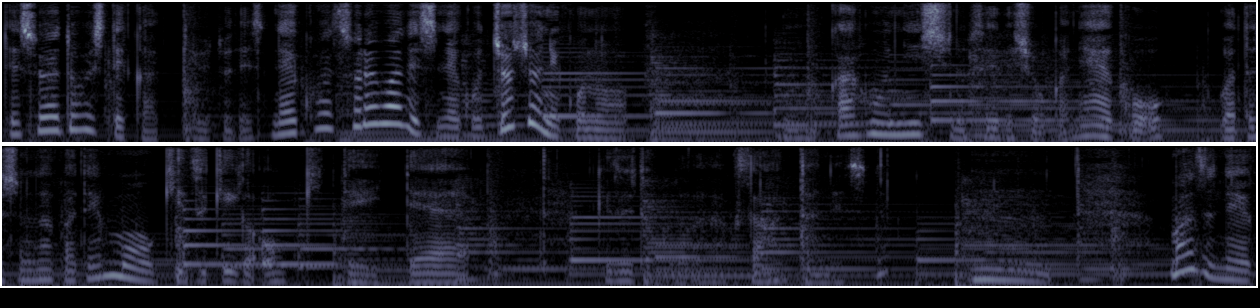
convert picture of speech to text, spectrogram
でそれはどうしてかっていうとですねこれそれはですねこう徐々にこの、うん、解放日誌のせいでしょうかねこう私の中でも気づきが起きていて気づいたことがたくさんあったんですね。うんまずね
